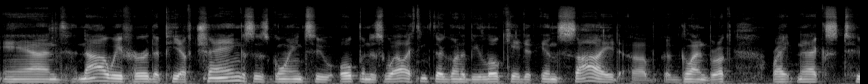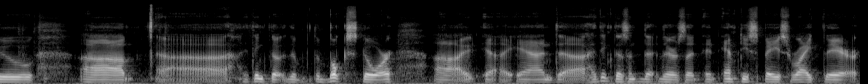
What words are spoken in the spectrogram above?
and now we've heard that P.F. Chang's is going to open as well. I think they're going to be located inside of Glenbrook, right next to. Uh, uh, I think the the, the bookstore, uh, and uh, I think there's a, there's an empty space right there.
